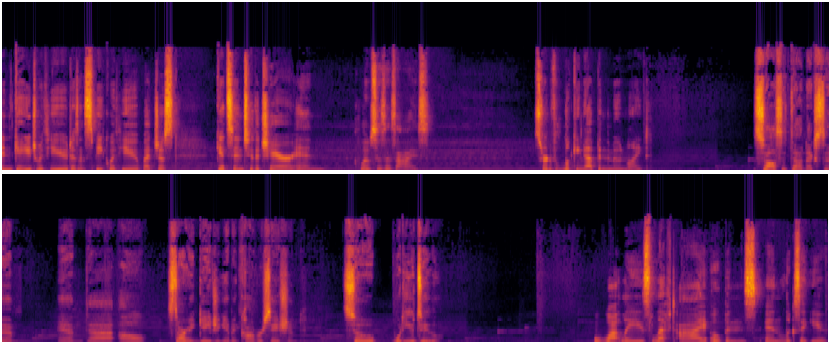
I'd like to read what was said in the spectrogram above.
engage with you, doesn't speak with you, but just gets into the chair and closes his eyes, sort of looking up in the moonlight. So I'll sit down next to him and uh, I'll start engaging him in conversation. So, what do you do? Watley's left eye opens and looks at you.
